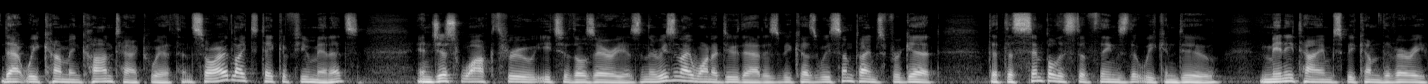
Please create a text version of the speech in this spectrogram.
that we come in contact with. And so I'd like to take a few minutes and just walk through each of those areas. And the reason I want to do that is because we sometimes forget that the simplest of things that we can do many times become the very,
